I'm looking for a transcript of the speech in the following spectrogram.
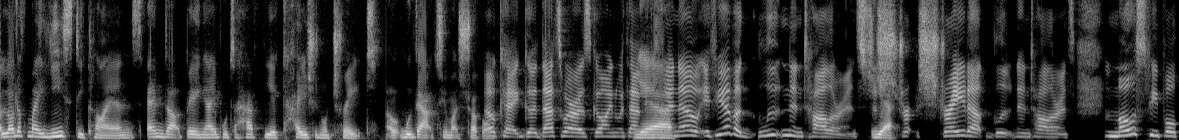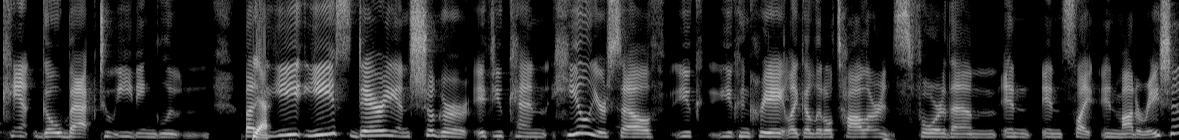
a lot of my yeasty clients end up being able to have the occasional treat uh, without too much trouble. Okay, good. That's where I was going with that Yeah. because I know if you have a gluten intolerance, just Yeah. str- straight up gluten intolerance, most people can't go back to eating gluten. But Yeah. ye- yeast, dairy, and sugar, if you can heal yourself, you c- you can create like a little tolerance for them in in slight in moderation.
